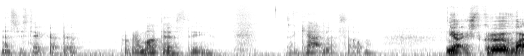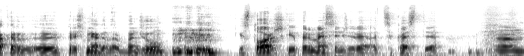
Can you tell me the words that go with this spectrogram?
Nes vis tiek apie programuotojas, tai tą kelią savo. Jo, iš tikrųjų vakar e, prieš miegą dar bandžiau istoriškai per Messengerį atsikasti, em,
